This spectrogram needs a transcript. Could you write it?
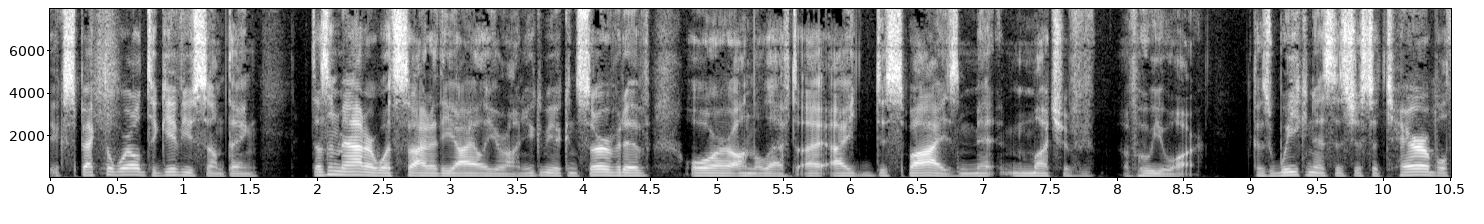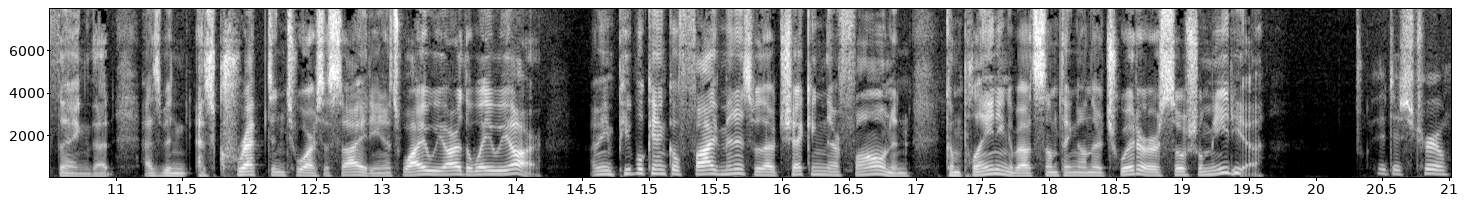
expect the world to give you something, doesn't matter what side of the aisle you're on. You can be a conservative or on the left. I, I despise me, much of, of who you are because weakness is just a terrible thing that has been has crept into our society, and it's why we are the way we are. I mean, people can't go five minutes without checking their phone and complaining about something on their Twitter or social media. It is true.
